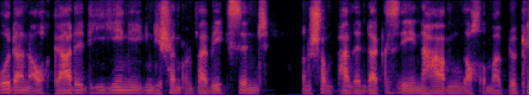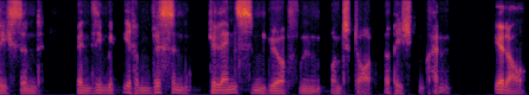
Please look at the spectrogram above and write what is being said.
wo dann auch gerade diejenigen, die schon unterwegs sind und schon ein paar Länder gesehen haben, noch immer glücklich sind, wenn sie mit ihrem Wissen glänzen dürfen und dort berichten können. Genau.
